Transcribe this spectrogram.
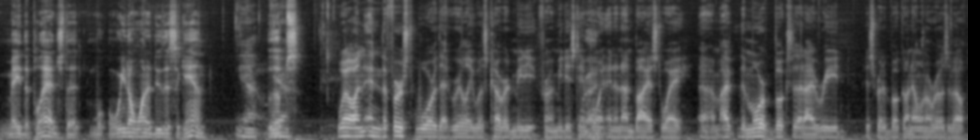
made the pledge that w- we don't want to do this again. yeah, yeah. Oops. Well, and, and the first war that really was covered media from a media standpoint in an unbiased way. Um, I the more books that I read, just read a book on Eleanor Roosevelt,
